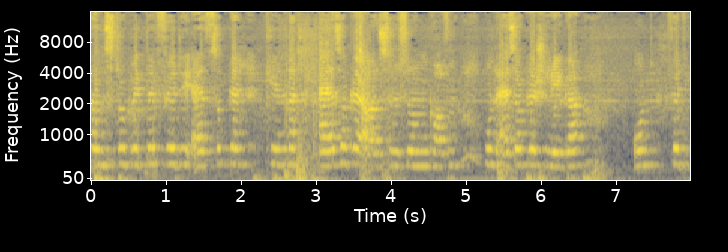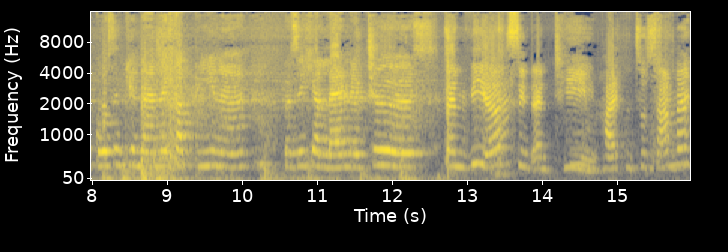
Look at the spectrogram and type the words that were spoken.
kannst du bitte für die Eishockey-Kinder Eishockey-Auslösungen kaufen und Eishockeyschläger und für die großen Kinder eine Kabine für sich alleine. Tschüss. Denn wir sind ein Team, halten zusammen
